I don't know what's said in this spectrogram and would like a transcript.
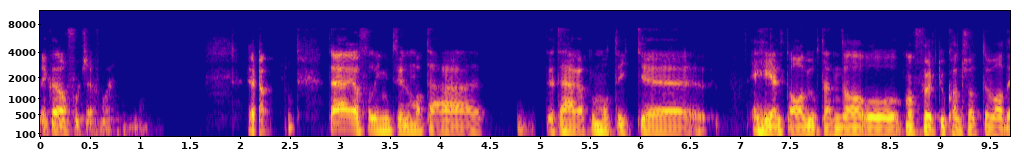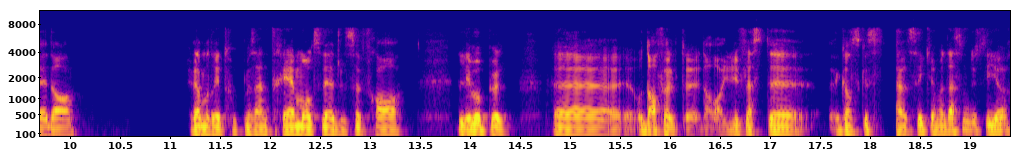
Det kan jeg fort se for meg. Ja. Det er iallfall ingen tvil om at det er, dette her er på en måte ikke helt avgjort enda, og man følte jo kanskje at det var det da Real Madrid tok med seg en tremålsledelse fra Liverpool. Uh, og da følte da var de fleste ganske selvsikre. Men det er som du sier,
